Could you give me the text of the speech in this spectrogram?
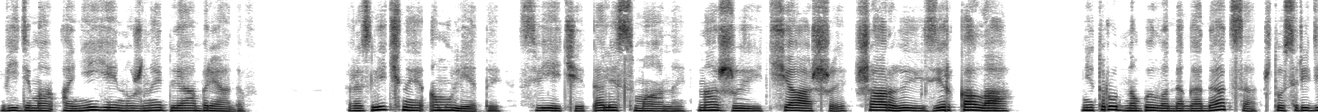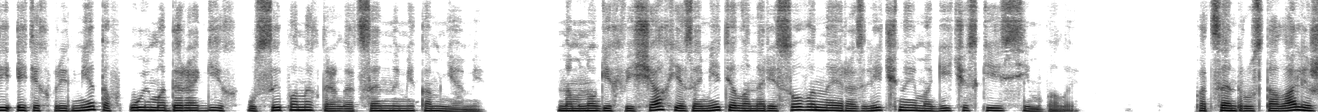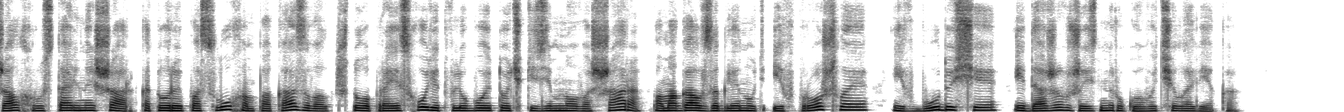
Видимо, они ей нужны для обрядов. Различные амулеты, свечи, талисманы, ножи, чаши, шары, зеркала. Нетрудно было догадаться, что среди этих предметов уйма дорогих, усыпанных драгоценными камнями. На многих вещах я заметила нарисованные различные магические символы. По центру стола лежал хрустальный шар, который, по слухам, показывал, что происходит в любой точке земного шара, помогал заглянуть и в прошлое, и в будущее, и даже в жизнь другого человека.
